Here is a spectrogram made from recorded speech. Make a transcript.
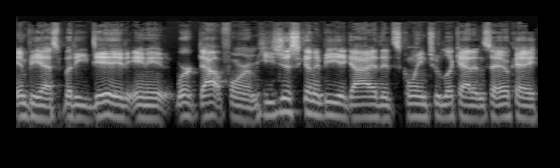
MVS, but he did, and it worked out for him. He's just going to be a guy that's going to look at it and say, okay,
